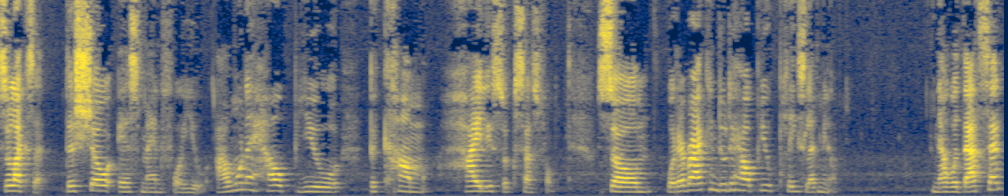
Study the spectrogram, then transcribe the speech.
So, like I said, this show is meant for you. I want to help you become highly successful. So, whatever I can do to help you, please let me know. Now, with that said,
